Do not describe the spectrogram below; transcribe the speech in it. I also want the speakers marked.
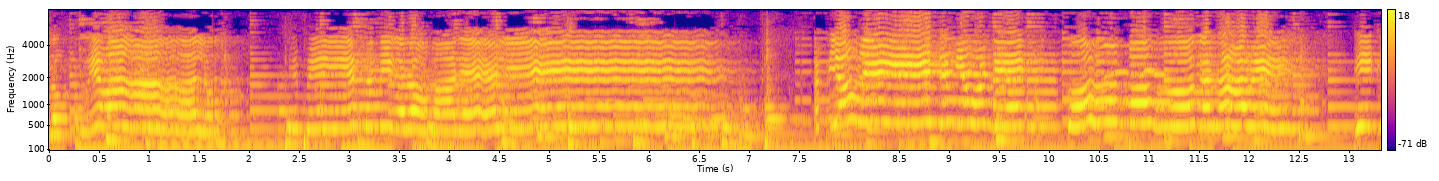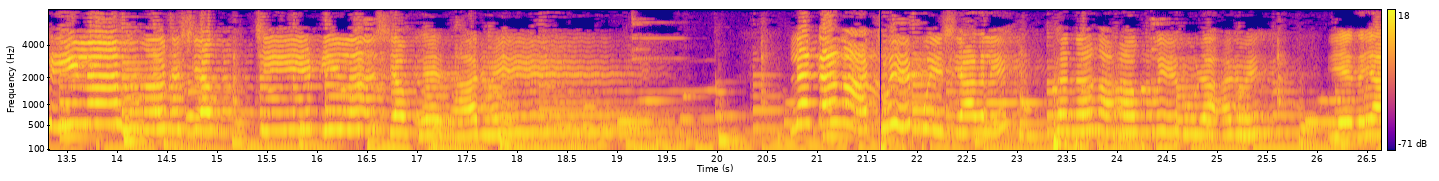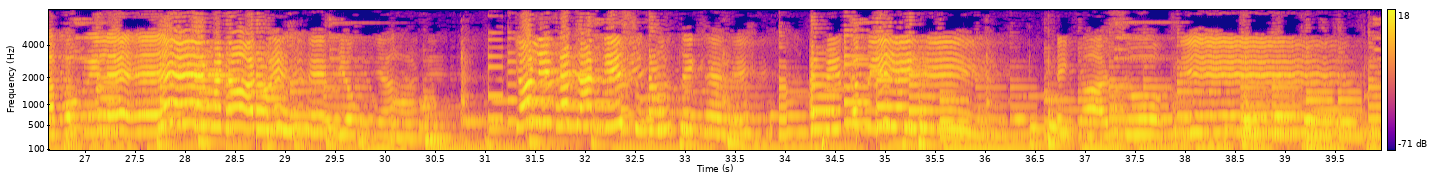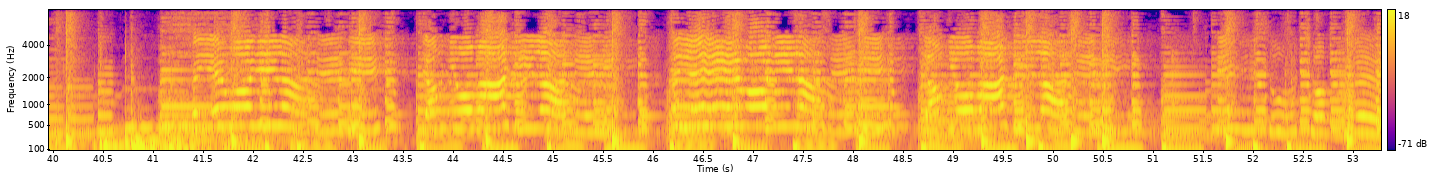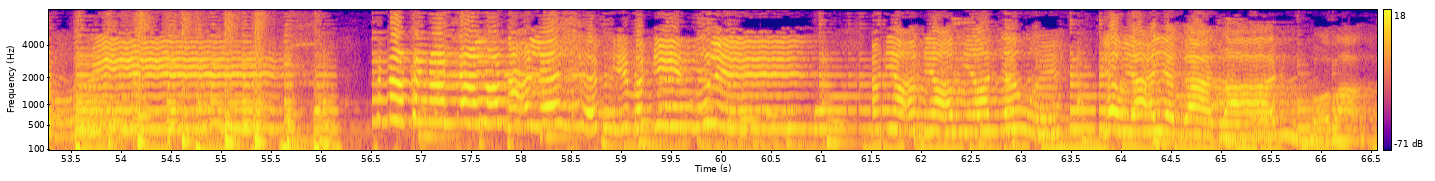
Speaker 1: ဆုံးတွေ့ပါလို့ပြပြသမီးကတော့ပါတယ်လေအပြောင်းလဲတမျိုးနဲ့ကိုမောကစားရဒီခီလာတစ်လျှောက်ချီပြလာလျှောက်ခဲ့တာတွေလက်ကန်းကတွေးပွေရှာကလေးခဏငါအပွေဘူးရာတွေရေစရာပုံကလေးလေ ယကသာဓုခေါ်ပါ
